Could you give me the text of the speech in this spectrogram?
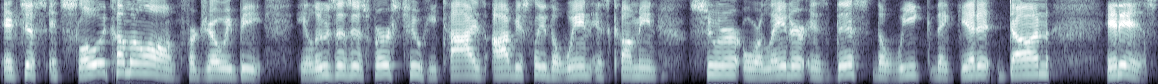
It just it's slowly coming along for Joey B. He loses his first two, he ties. Obviously the win is coming sooner or later. Is this the week they get it done? It is.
